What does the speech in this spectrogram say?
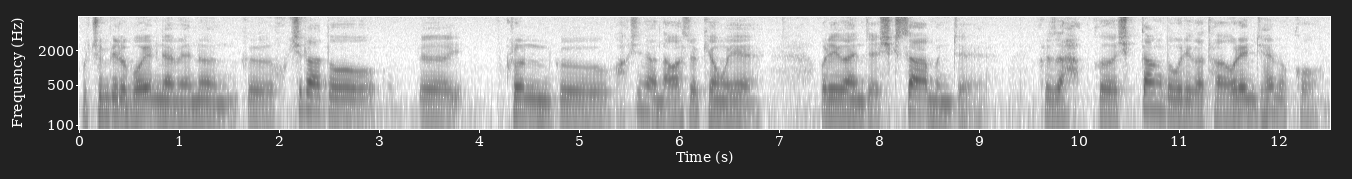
뭐 준비를 뭐 했냐면은 그 혹시라도 그 그런 그 확진자 나왔을 경우에 우리가 이제 식사 문제 그래서 그 식당도 우리가 다 어렌지 해놓고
